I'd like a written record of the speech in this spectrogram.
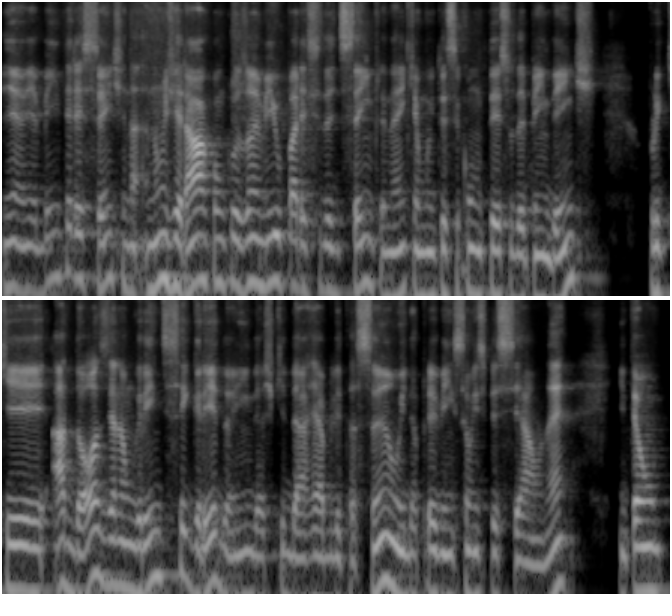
É, é bem interessante, na, no geral a conclusão é meio parecida de sempre, né? Que é muito esse contexto dependente, porque a dose é um grande segredo ainda, acho que da reabilitação e da prevenção especial, né? Então,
